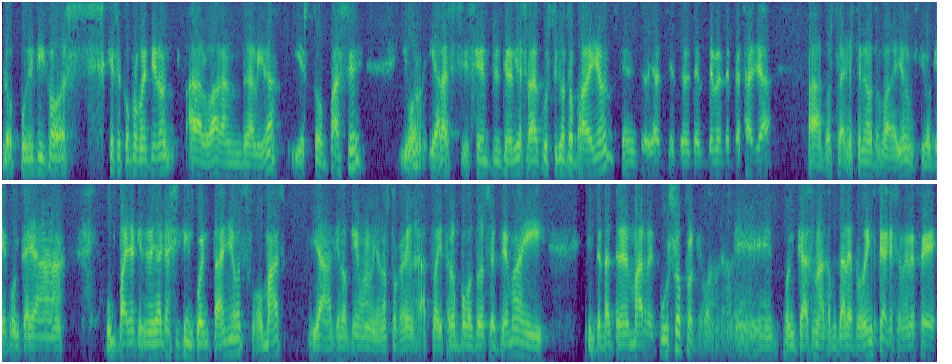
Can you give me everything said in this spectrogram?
los políticos que se comprometieron ahora lo hagan realidad y esto pase y bueno, y ahora si se, en teoría se va a construir otro pabellón, que debe de empezar ya, para dos tres años tener otro pabellón. Creo que Cuenca ya un pabellón que tiene ya casi 50 años o más, ya creo que bueno, ya nos toca actualizar un poco todo ese tema y intentar tener más recursos porque bueno, Cuenca es una capital de provincia que se merece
